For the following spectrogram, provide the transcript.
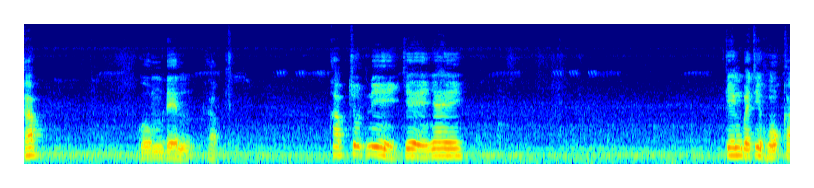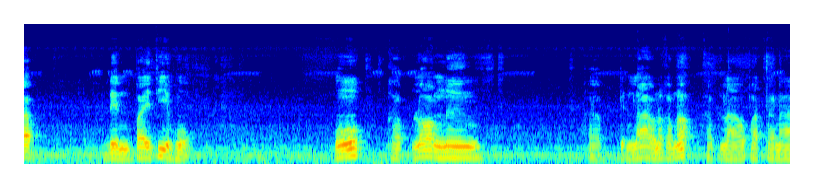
ครับกลมเด่นครับ ครับชุดนี้เจ๊ใหญ่เก่งไปที่หกครับ เด่นไปที่หกหกครับล่องหนึ่งครับเป็นล่าวนะครับเนาะครับลาวพัฒนา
